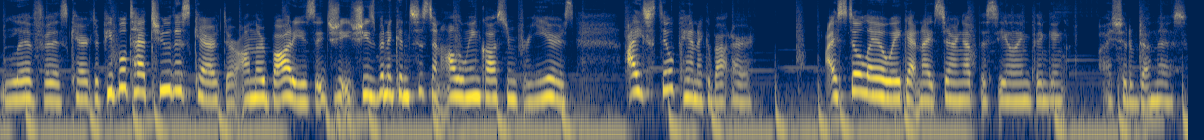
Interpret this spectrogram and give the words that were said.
live for this character. People tattoo this character on their bodies. She, she's been a consistent Halloween costume for years. I still panic about her. I still lay awake at night staring up the ceiling thinking, I should have done this.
